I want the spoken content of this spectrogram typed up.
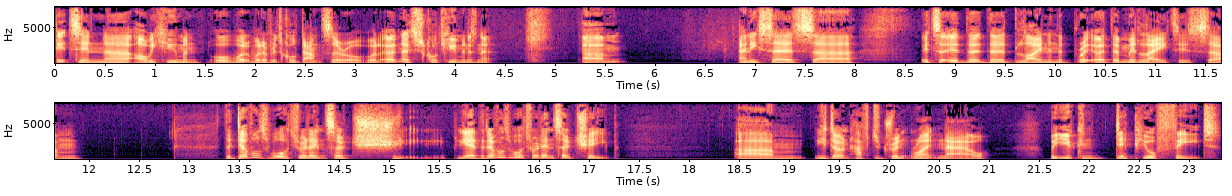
it's in uh, Are We Human or whatever it's called, Dancer or whatever. Uh, no, it's called Human, isn't it? Um, and he says uh, it's the the line in the uh, the middle eight is um, the devil's water it ain't so cheap. Yeah, the devil's water it ain't so cheap. Um, you don't have to drink right now, but you can dip your feet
